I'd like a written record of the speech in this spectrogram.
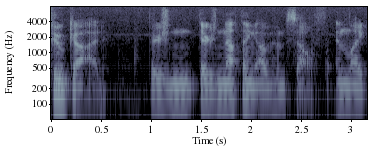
to God. There's n- there's nothing of himself, and like,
